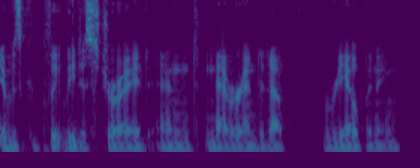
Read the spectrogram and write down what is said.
it was completely destroyed and never ended up reopening.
